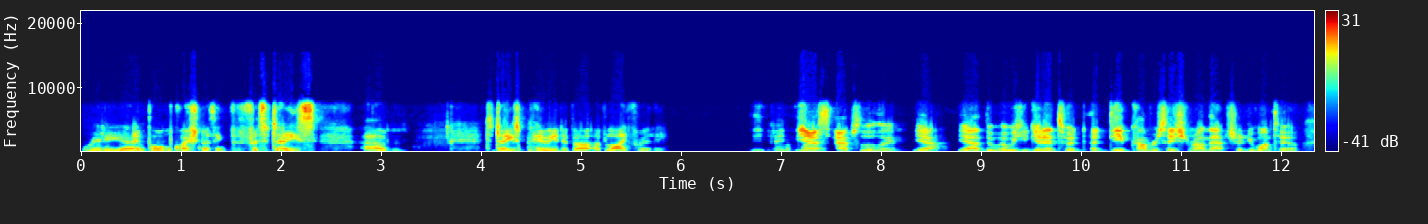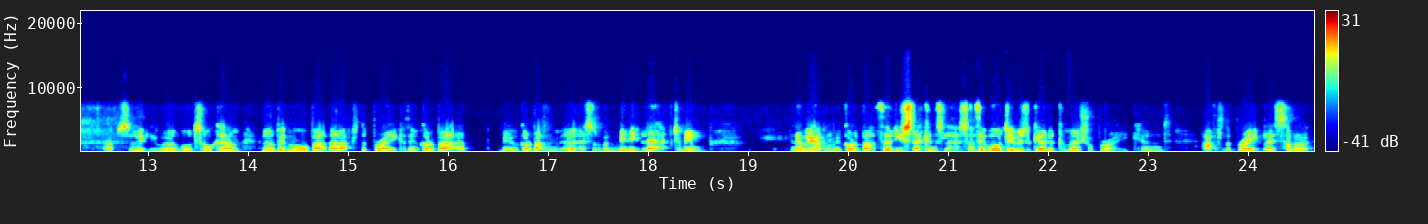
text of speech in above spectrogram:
really uh, important question, I think, for, for today's um, today's period of uh, of life, really. Yes, absolutely. Yeah, yeah. We could get into a, a, deep conversation around that, should you want to. Absolutely. We'll, we'll talk um, a little bit more about that after the break. I think we've got about a, know, we've got about a, a sort of a minute left. I mean, no, we haven't. We've got about 30 seconds left. I think what we'll do is we'll go to commercial break, and after the break, let's have a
